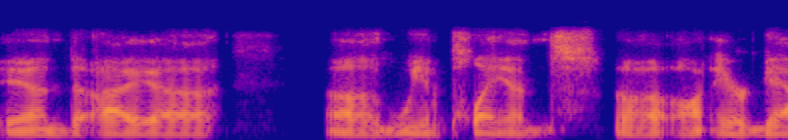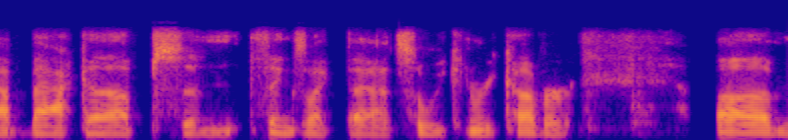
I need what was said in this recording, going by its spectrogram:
and I uh, uh, we have plans uh, on air gap backups and things like that, so we can recover. Um,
